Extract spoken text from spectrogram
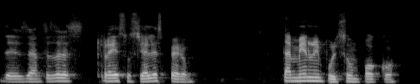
desde antes de las redes sociales, pero también lo impulsó un poco,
